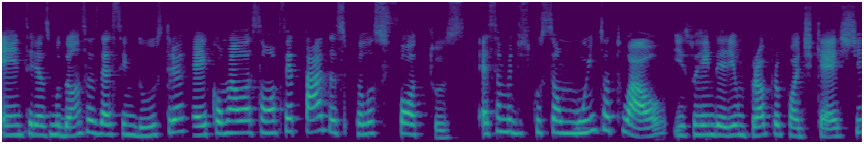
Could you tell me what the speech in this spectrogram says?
entre as mudanças dessa indústria e como elas são afetadas pelas fotos. Essa é uma discussão muito atual, isso renderia um próprio podcast,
